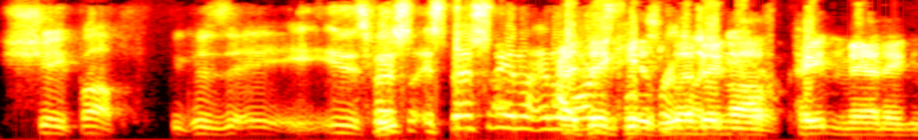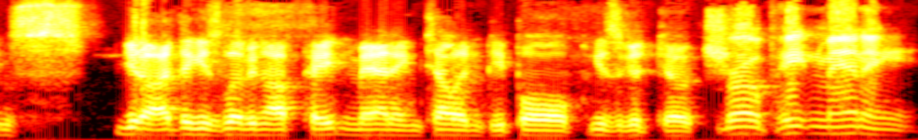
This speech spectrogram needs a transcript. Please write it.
shape up because eh, especially especially in a, in a I large think he's footprint like living off York. Peyton Manning's. You know, I think he's living off Peyton Manning telling people he's a good coach. Bro, Peyton Manning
